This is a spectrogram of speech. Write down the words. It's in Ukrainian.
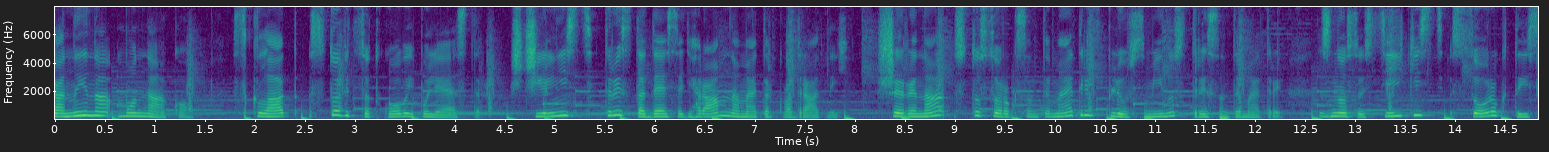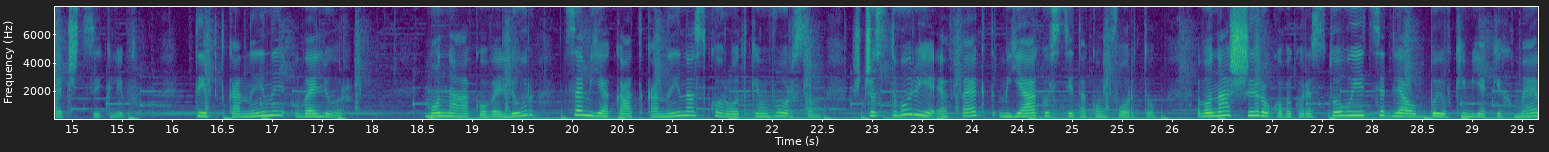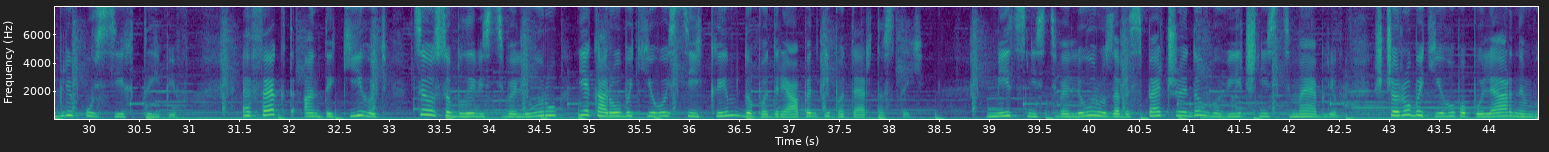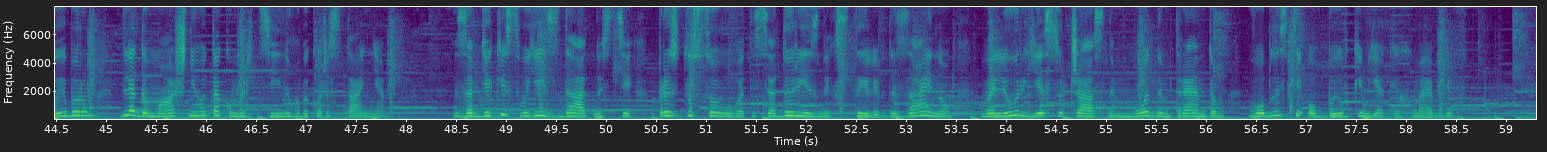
Тканина Монако. Склад 100% поліестер. Щільність 310 грам на метр квадратний. Ширина 140 см плюс-мінус 3 см. Зносостійкість 40 тисяч циклів. Тип тканини велюр. Монако велюр це м'яка тканина з коротким ворсом, що створює ефект м'якості та комфорту. Вона широко використовується для оббивки м'яких меблів усіх типів. Ефект антикіготь це особливість велюру, яка робить його стійким до подряпин і потертостей. Міцність велюру забезпечує довговічність меблів, що робить його популярним вибором для домашнього та комерційного використання. Завдяки своїй здатності пристосовуватися до різних стилів дизайну, велюр є сучасним модним трендом в області оббивки м'яких меблів.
